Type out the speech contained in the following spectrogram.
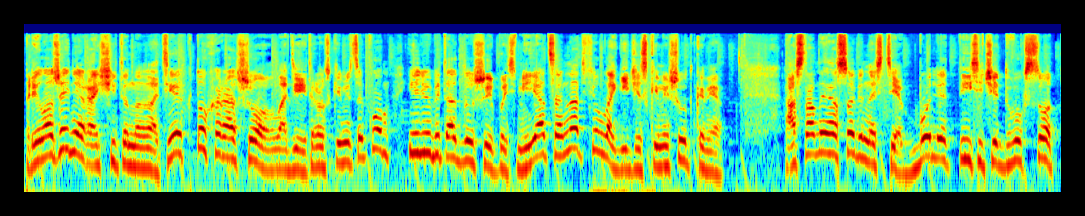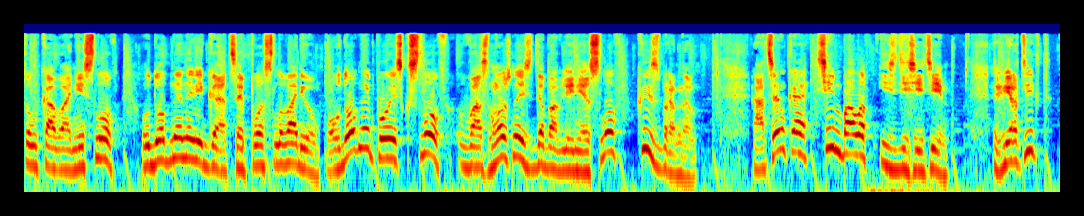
Приложение рассчитано на тех, кто хорошо владеет русским языком и любит от души посмеяться над филологическими шутками. Основные особенности – более 1200 толкований слов, удобная навигация по словарю, удобный поиск слов, возможность добавления слов к избранным. Оценка 7 баллов из 10. Вердикт –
